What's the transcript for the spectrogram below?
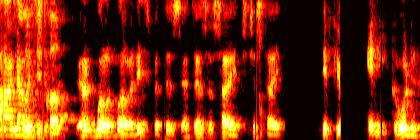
it's- exclusive club. Uh, well, well, it is, but there's, as I say, it's just a. If you're any good,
